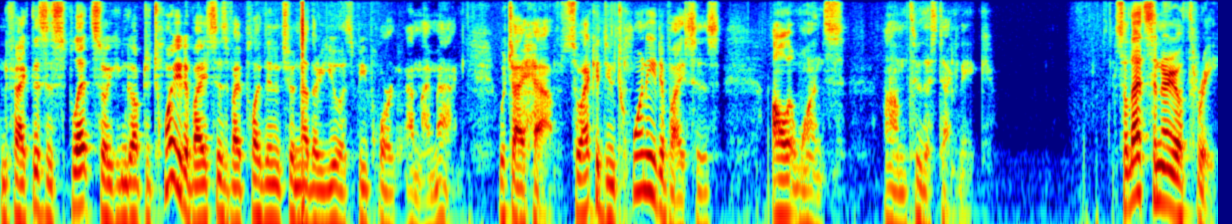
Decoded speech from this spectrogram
In fact, this is split, so you can go up to 20 devices if I plugged it into another USB port on my Mac, which I have. So I could do 20 devices all at once um, through this technique. So that's scenario three.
